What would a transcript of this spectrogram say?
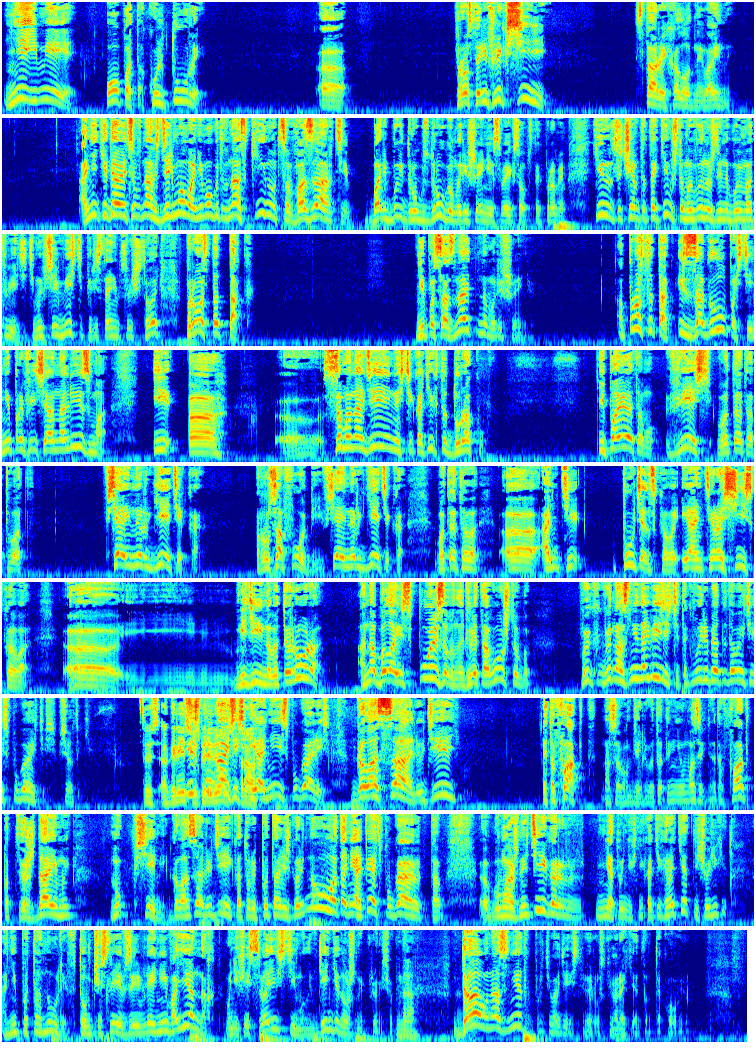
не имея опыта, культуры, э, просто рефлексии старой холодной войны, они кидаются в нас дерьмом, они могут в нас кинуться в азарте борьбы друг с другом и решения своих собственных проблем. Кинуться чем-то таким, что мы вынуждены будем ответить. И мы все вместе перестанем существовать просто так. Не по сознательному решению, а просто так, из-за глупости, непрофессионализма и э, э, самонадеянности каких-то дураков. И поэтому весь вот этот вот, вся энергетика – русофобии, вся энергетика вот этого э, антипутинского и антироссийского э, медийного террора, она была использована для того, чтобы... Вы, вы нас ненавидите, так вы, ребята, давайте испугайтесь все-таки. То есть агрессию Испугайтесь, страх. и они испугались. Голоса людей, это факт на самом деле, вот это не умозрительно, это факт, подтверждаемый ну, всеми, голоса людей, которые пытались говорить, ну, вот они опять пугают, там, бумажный тигр, нет у них никаких ракет, ничего не Они потонули, в том числе и в заявлении военных. У них есть свои стимулы, им деньги нужны, кроме всего. Да. да, у нас нет противодействия русским ракетам такого.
